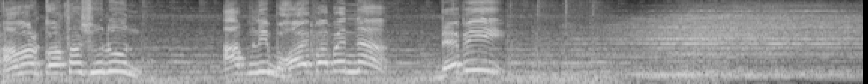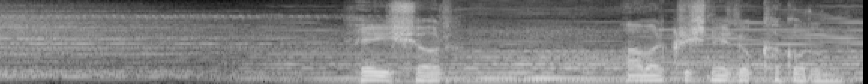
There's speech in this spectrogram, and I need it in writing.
আমার কথা শুনুন আপনি ভয় পাবেন না দেবী! হে ঈশ্বর আমার কৃষ্ণের রক্ষা করুন।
